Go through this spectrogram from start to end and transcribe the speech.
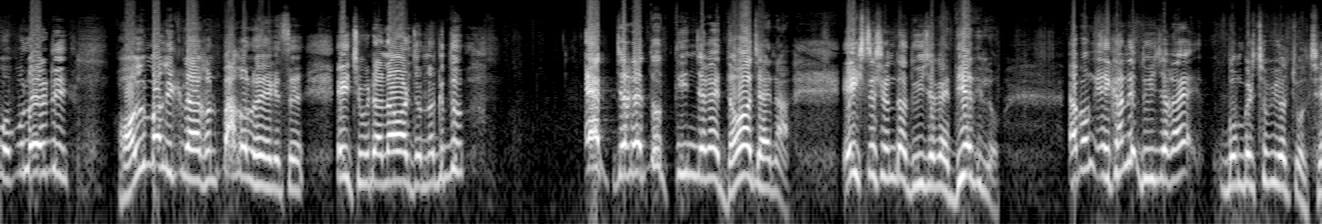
পপুলারিটি হল মালিকরা এখন পাগল হয়ে গেছে এই ছবিটা নেওয়ার জন্য। কিন্তু এক জায়গায় তো তিন জায়গায় দেওয়া যায় না। এই স্টেশনটা দুই জায়গায় দিয়ে দিল। এবং এখানে দুই জায়গায় বোম্বের ছবিও চলছে,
